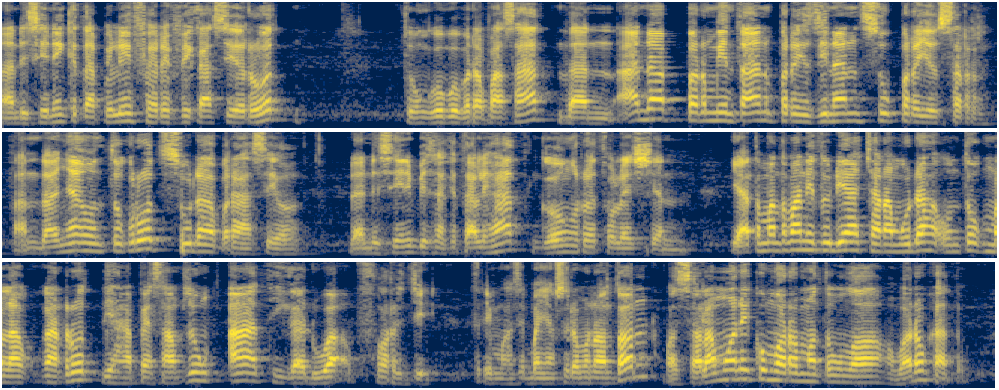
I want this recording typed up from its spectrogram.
Nah, di sini kita pilih verifikasi root. Tunggu beberapa saat dan ada permintaan perizinan super user. Tandanya untuk root sudah berhasil. Dan di sini bisa kita lihat Gong Retulation. Ya teman-teman itu dia cara mudah untuk melakukan root di HP Samsung A32 4G. Terima kasih banyak sudah menonton. Wassalamualaikum warahmatullahi wabarakatuh.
